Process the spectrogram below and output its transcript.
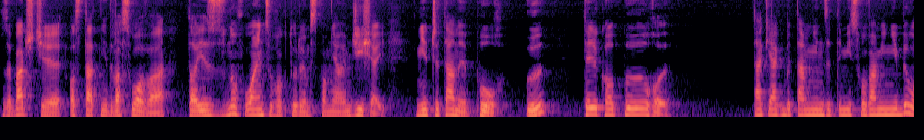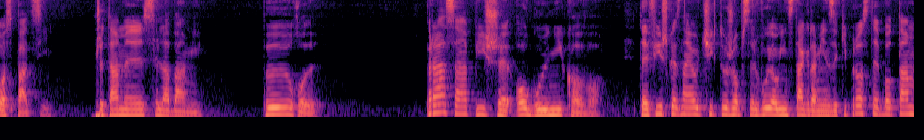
zobaczcie, ostatnie dwa słowa to jest znów łańcuch, o którym wspomniałem dzisiaj. Nie czytamy pour eux, tylko pour. Tak jakby tam między tymi słowami nie było spacji. Czytamy sylabami. Pour. Prasa pisze ogólnikowo. Tę fiszkę znają ci, którzy obserwują Instagram Języki Proste, bo tam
